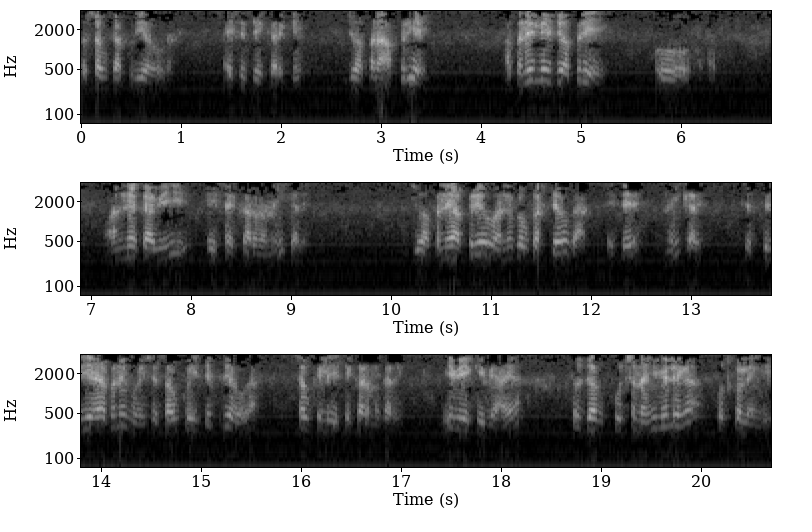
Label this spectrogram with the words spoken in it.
और सबका प्रिय होगा। ऐसे देख करके जो अपना अप्रिय है, अपने लिए जो अप्रिय है, वो अन्य का भी ऐसा कर्म नहीं करे। जो अपने अप्रिय हो अन्य को कष्ट होगा, ऐसे नहीं करे। जो प्रिय है अपने को, ऐसे सबको ऐसे प्रिय होगा। सबके लिए ऐसे कर्म करें। ये भी भी आया तो जब कुछ नहीं मिलेगा, उसको लेंगे।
